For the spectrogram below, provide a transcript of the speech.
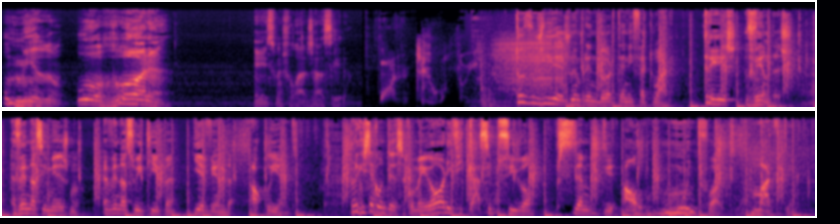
o medo, o horror. É isso que vamos falar já a seguir. Todos os dias o empreendedor tem de efetuar três vendas: a venda a si mesmo, a venda à sua equipa e a venda ao cliente. Para que isto aconteça com a maior eficácia possível, precisamos de algo muito forte: marketing.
